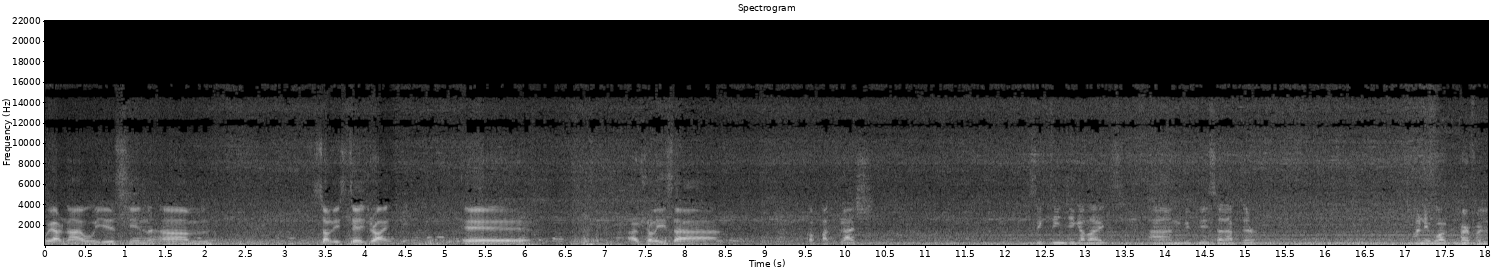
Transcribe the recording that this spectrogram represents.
We are now using um, solid state drive. Uh, actually, it's a compact flash 16 gigabytes and with this adapter. And it worked perfectly.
